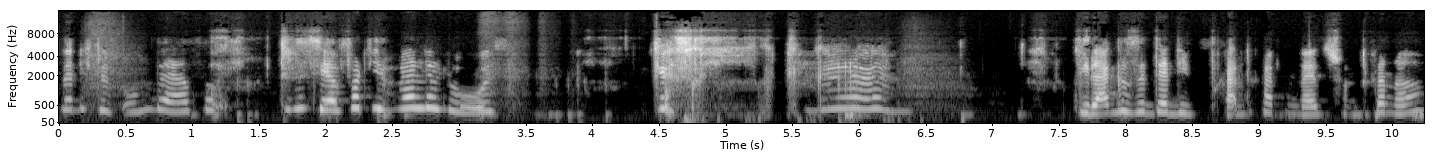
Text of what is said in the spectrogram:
wenn ich das umwerfe, dann ist ja einfach die Hölle los. Wie lange sind denn die Brandratten da jetzt schon drinne?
